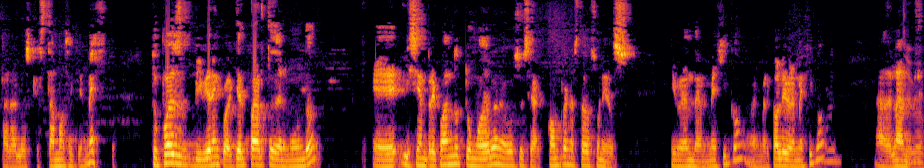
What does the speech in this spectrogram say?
para los que estamos aquí en México. Tú puedes vivir en cualquier parte del mundo eh, y siempre y cuando tu modelo de negocio sea compra en Estados Unidos y venda en México, en Mercado Libre México, adelante.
